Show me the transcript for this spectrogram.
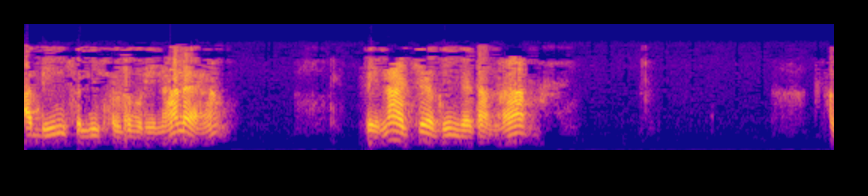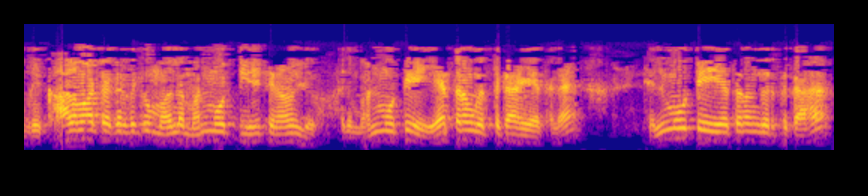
அப்படின்னு சொல்லி சொல்றபடினால இப்ப என்ன ஆச்சு அப்படின்னு கேட்டாங்கன்னா அப்படி காலமாட்டக்கிறதுக்கு முதல்ல மண்மூட்டி ஏற்றினாலும் இல்லையோ? அது மண்மூட்டியை ஏத்தணுங்கிறதுக்காக ஏத்தல. நெல் மூட்டையை ஏத்தணுங்கிறதுக்காக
